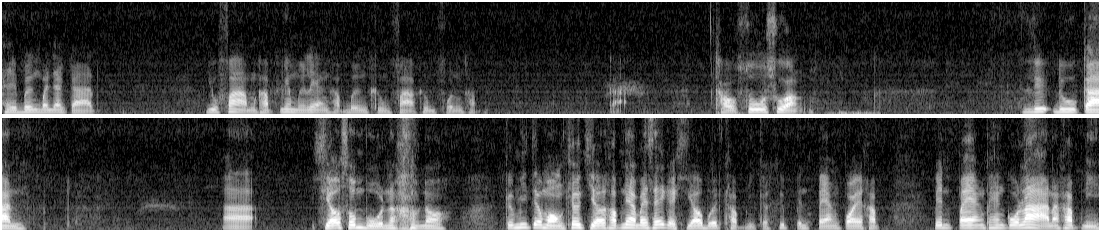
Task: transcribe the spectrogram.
ให้เบิงบรรยากาศ อยู่ฟาร์มครับยังมือแรงครับ เบิงคืมฟ้าคืมฝนครับกะเข้าสู่ช่วงฤดูกาลอ่าเขียวสมบูรณ์นะครับเนาะก็มีแต่หมองเขียวๆครับเนี่ยไปใส่กับเขียวเบิดครับนี่ก็คือเป็นแปลงปล่อยครับ เป็นแปลงแพงโกล่านะครับ นี่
